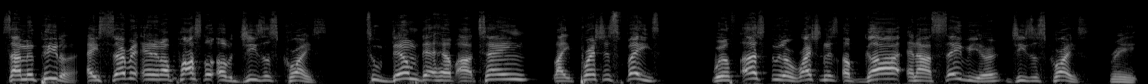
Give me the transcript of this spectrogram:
Simon Peter, a servant and an apostle of Jesus Christ, to them that have obtained like precious faith with us through the righteousness of God and our Savior Jesus Christ. Read.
